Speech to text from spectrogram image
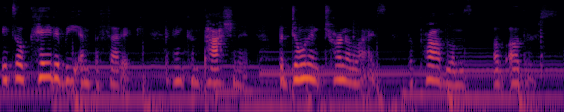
It's okay to be empathetic and compassionate, but don't internalize the problems of others.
